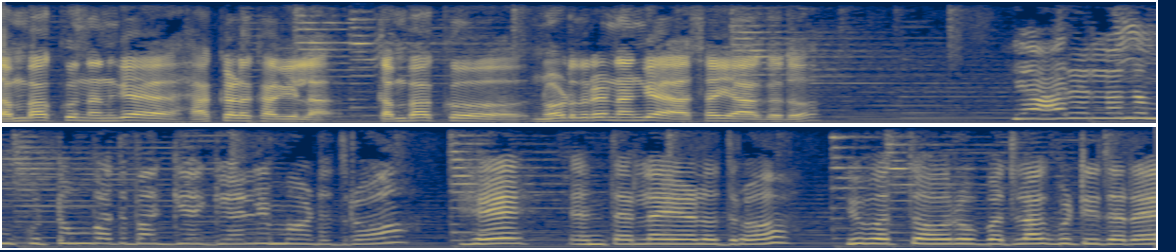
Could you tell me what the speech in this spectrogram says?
ತಂಬಾಕು ನನಗೆ ಹಾಕೊಳ್ಳೋಕ್ಕಾಗಿಲ್ಲ ತಂಬಾಕು ನೋಡಿದ್ರೆ ನನಗೆ ಅಸಹ್ಯ ಆಗೋದು. ಯಾರೆಲ್ಲ ನಮ್ಮ ಕುಟುಂಬದ ಬಗ್ಗೆ ಗೇಲಿ ಮಾಡಿದ್ರು? ಹೇ, ಎಂತೆಲ್ಲ ಹೇಳಿದ್ರು? ಇವತ್ತು ಅವರು ಬದಲಾಗ್ಬಿಟ್ಟಿದ್ದಾರೆ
